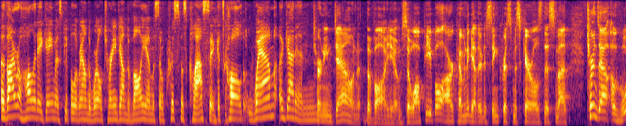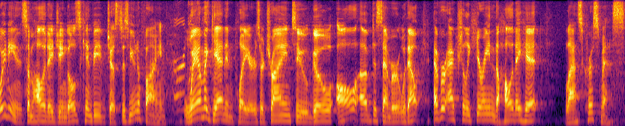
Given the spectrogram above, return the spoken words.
A viral holiday game has people around the world turning down the volume of some Christmas classic. It's called Wham-ageddon. Turning down the volume. So while people are coming together to sing Christmas carols this month, turns out avoiding some holiday jingles can be just as unifying. Wham-ageddon players are trying to go all of December without ever actually hearing the holiday hit Last Christmas.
